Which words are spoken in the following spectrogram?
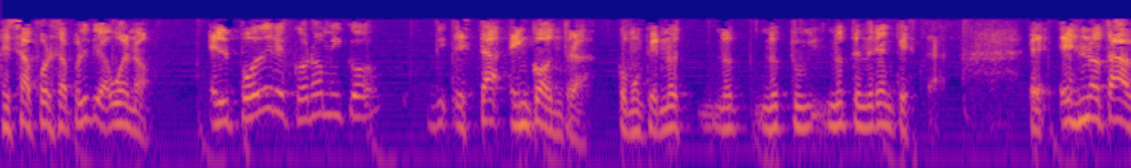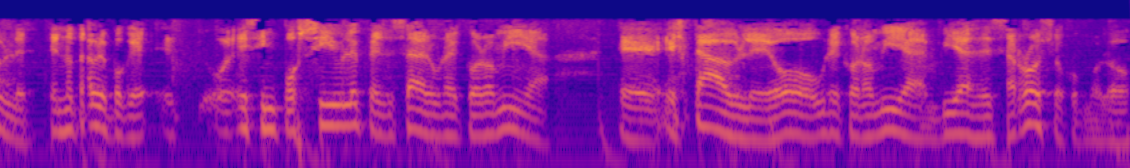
esa fuerza política, bueno, el poder económico está en contra, como que no, no, no, tendrían que estar. Eh, es notable, es notable porque eh, es, imposible pensar una economía estable o una economía en vías de desarrollo, como lo,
